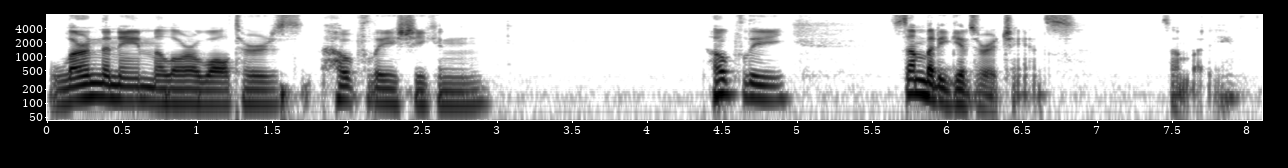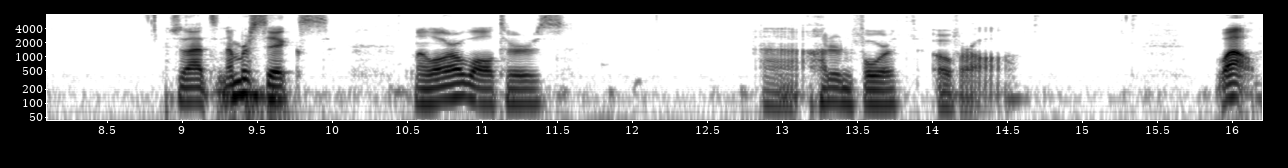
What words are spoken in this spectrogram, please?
learn the name Melora Walters. Hopefully she can. Hopefully somebody gives her a chance. Somebody. So that's number six, Melora Walters, uh, 104th overall. Well,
